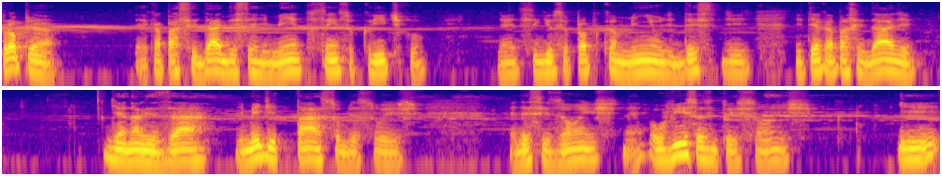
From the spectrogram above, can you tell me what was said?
própria é, capacidade de discernimento, senso crítico, né, de seguir o seu próprio caminho, de, de, de ter a capacidade de analisar, de meditar sobre as suas é, decisões, né, ouvir suas intuições. E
